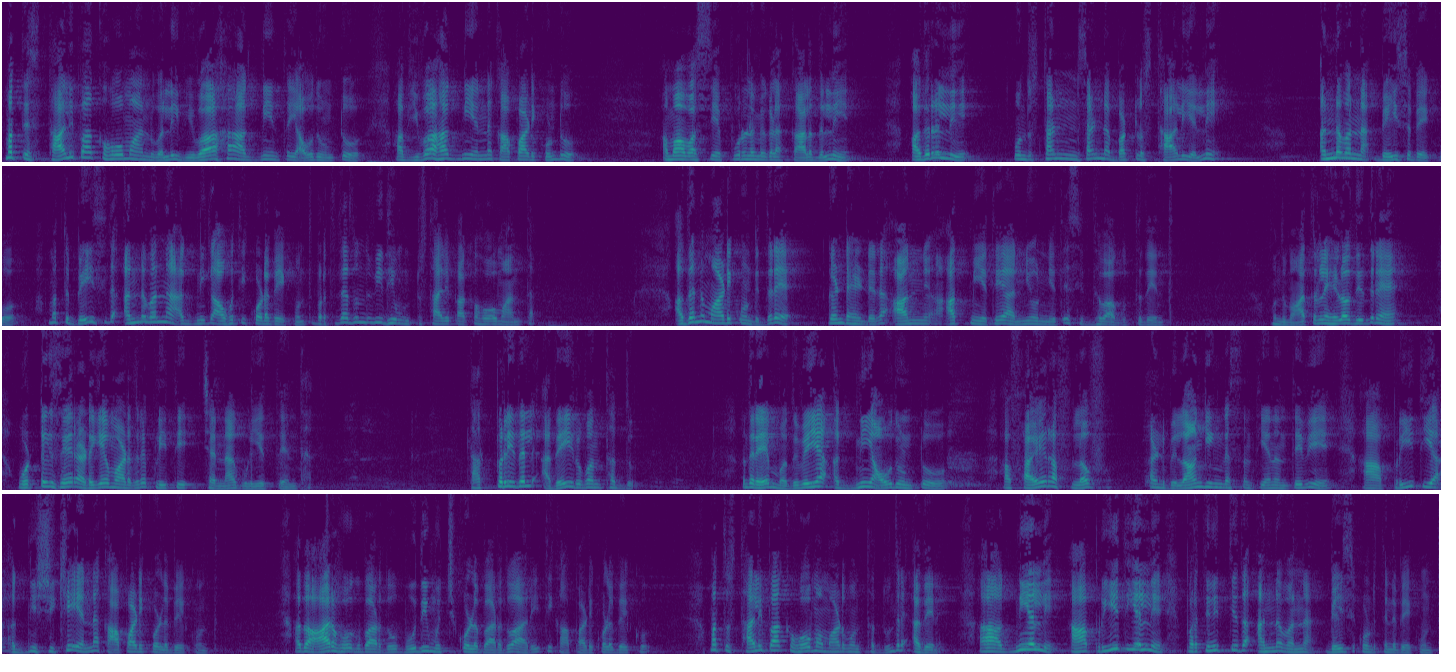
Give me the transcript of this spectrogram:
ಮತ್ತು ಸ್ಥಾಲಿಪಾಕ ಹೋಮ ಅನ್ನುವಲ್ಲಿ ವಿವಾಹ ಅಗ್ನಿ ಅಂತ ಯಾವುದು ಉಂಟು, ಆ ವಿವಾಹಾಗ್ನಿಯನ್ನು ಕಾಪಾಡಿಕೊಂಡು ಅಮಾವಾಸ್ಯೆ ಪೂರ್ಣಿಮೆಗಳ ಕಾಲದಲ್ಲಿ ಅದರಲ್ಲಿ ಒಂದು ಸಣ್ಣ ಸಣ್ಣ ಬಟ್ಲು ಸ್ಥಾಲಿಯಲ್ಲಿ ಅನ್ನವನ್ನು ಬೇಯಿಸಬೇಕು. ಮತ್ತು ಬೇಯಿಸಿದ ಅನ್ನವನ್ನು ಅಗ್ನಿಗೆ ಆಹುತಿ ಕೊಡಬೇಕು ಅಂತ ಬರ್ತದೆ. ಅದೊಂದು ವಿಧಿ ಉಂಟು ಸ್ಥಾಲಿಪಾಕ ಹೋಮ ಅಂತ. ಅದನ್ನು ಮಾಡಿಕೊಂಡಿದ್ದರೆ ಗಂಡ ಹೆಂಡರ ಅನ್ಯ ಆತ್ಮೀಯತೆ, ಅನ್ಯೋನ್ಯತೆ ಸಿದ್ಧವಾಗುತ್ತದೆ ಅಂತ. ಒಂದು ಮಾತಲ್ಲಿ ಹೇಳೋದಿದ್ರೆ, ಒಟ್ಟಿಗೆ ಸೇರಿ ಅಡುಗೆ ಮಾಡಿದ್ರೆ ಪ್ರೀತಿ ಚೆನ್ನಾಗಿ ಉಳಿಯುತ್ತೆ ಅಂತ. ತಾತ್ಪರ್ಯದಲ್ಲಿ ಅದೇ ಇರುವಂಥದ್ದು. ಅಂದರೆ ಮದುವೆಯ ಅಗ್ನಿ ಯಾವುದುಂಟು? ಆ fire of love and belongingness ಅಂತ ಏನಂತೀವಿ ಆ ಪ್ರೀತಿಯ ಅಗ್ನಿ ಶಿಖೆಯನ್ನು ಕಾಪಾಡಿಕೊಳ್ಳಬೇಕು ಅಂತ. ಅದು ಆರು ಹೋಗಬಾರ್ದು, ಬೂದಿ ಮುಚ್ಚಿಕೊಳ್ಳಬಾರದು, ಆ ರೀತಿ ಕಾಪಾಡಿಕೊಳ್ಳಬೇಕು. ಮತ್ತು ಸ್ಥಾಲಿಪಾಕ ಹೋಮ ಮಾಡುವಂಥದ್ದು ಅಂದರೆ ಅದೇನೆ. ಆ ಅಗ್ನಿಯಲ್ಲಿ, ಆ ಪ್ರೀತಿಯಲ್ಲಿ ಪ್ರತಿನಿತ್ಯದ ಅನ್ನವನ್ನು ಬೇಯಿಸಿಕೊಂಡು ತಿನ್ನಬೇಕು ಅಂತ.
